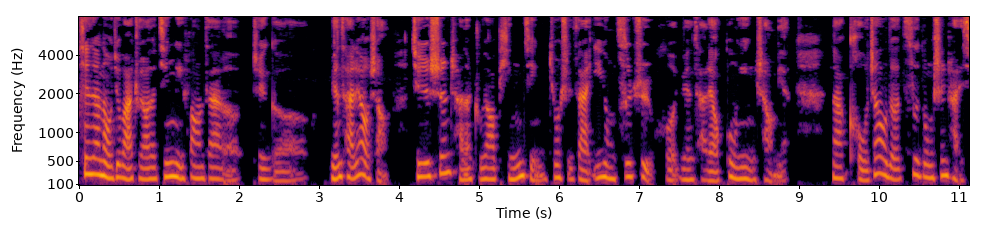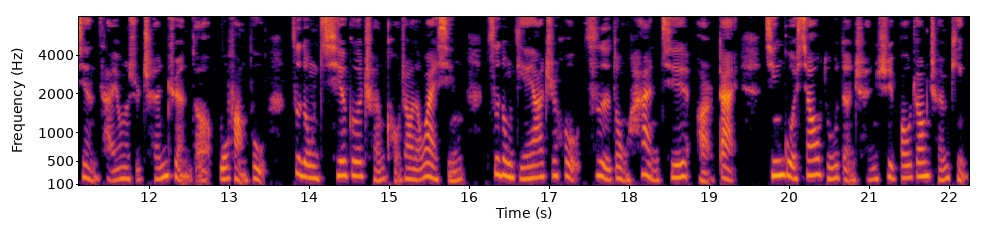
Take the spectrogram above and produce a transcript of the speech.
现在呢，我就把主要的精力放在了这个原材料上。其实生产的主要瓶颈就是在医用资质和原材料供应上面。那口罩的自动生产线采用的是成卷的无纺布，自动切割成口罩的外形，自动叠压之后自动焊接耳带，经过消毒等程序包装成品。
